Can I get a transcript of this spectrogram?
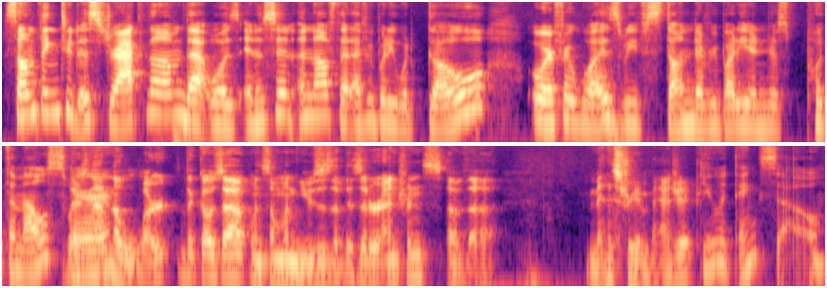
something to distract them that was innocent enough that everybody would go or if it was we've stunned everybody and just put them elsewhere. There's not an alert that goes out when someone uses the visitor entrance of the Ministry of Magic. you would think so.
